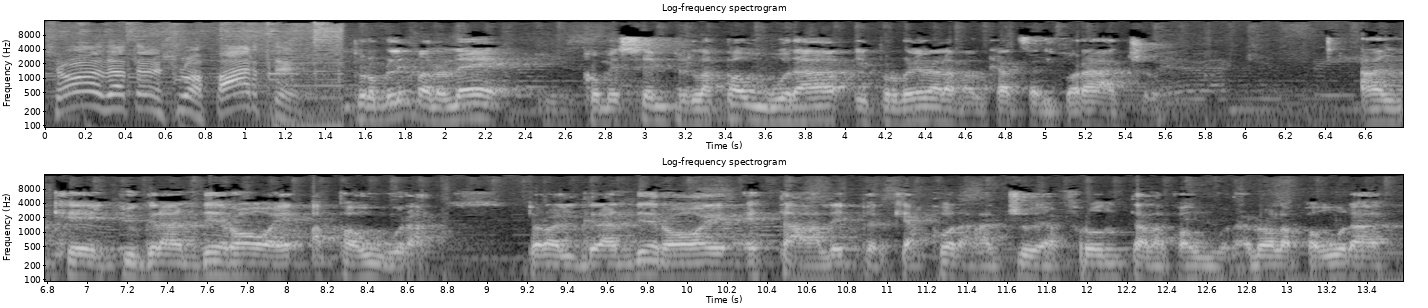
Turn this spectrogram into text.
se no non andate da nessuna parte. Il problema non è come sempre la paura, il problema è la mancanza di coraggio. Anche il più grande eroe ha paura però il grande eroe è tale perché ha coraggio e affronta la paura. No? La paura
